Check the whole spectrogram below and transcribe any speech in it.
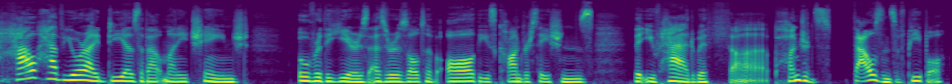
how have your ideas about money changed over the years as a result of all these conversations that you've had with uh, hundreds, thousands of people?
